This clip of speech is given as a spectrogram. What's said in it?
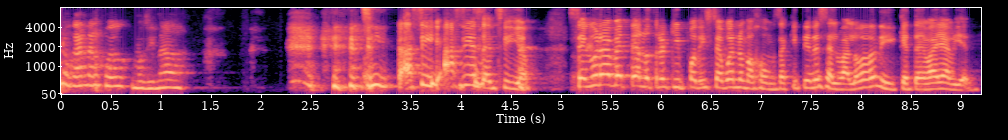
lo gana el juego como si nada. Sí, así, así de sencillo. Seguramente el otro equipo dice, bueno, Mahomes, aquí tienes el balón y que te vaya bien.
